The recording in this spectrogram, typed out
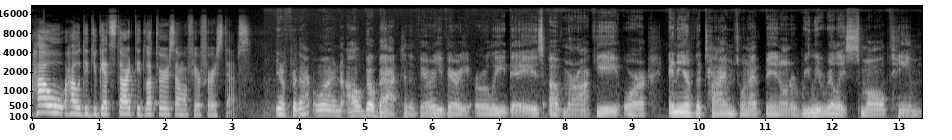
How how did you get started? What were some of your first steps? You know, for that one, I'll go back to the very, very early days of Meraki or any of the times when I've been on a really, really small team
